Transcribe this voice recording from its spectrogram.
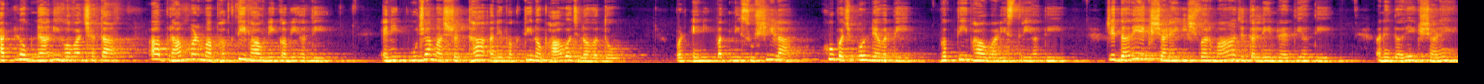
આટલો જ્ઞાની હોવા છતાં આ બ્રાહ્મણમાં ભક્તિભાવની કમી હતી. એની પૂજામાં શ્રદ્ધા અને ભક્તિનો ભાવ જ ન હતો. પણ એની પત્ની સુશીલા ખૂબ જ પુણ્યવતી, ભક્તિભાવવાળી સ્ત્રી હતી, જે દરેક ક્ષણે ઈશ્વરમાં જ તલ્લીન રહેતી હતી અને દરેક ક્ષણે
